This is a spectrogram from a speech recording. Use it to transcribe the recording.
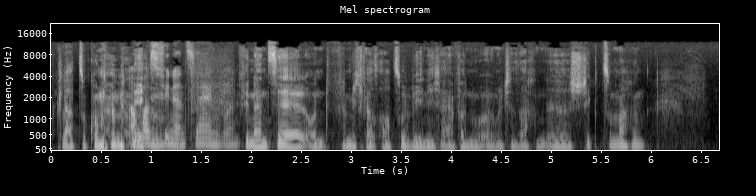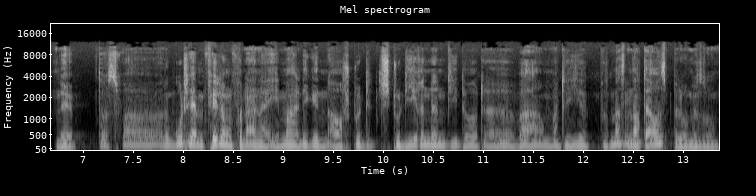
klarzukommen. Auch aus finanziellen Gründen. Finanziell und für mich war es auch zu wenig, einfach nur irgendwelche Sachen äh, schick zu machen. Nö, das war eine gute Empfehlung von einer ehemaligen auch Studierenden, die dort äh, war und meinte hier, was machst du mhm. nach der Ausbildung? So,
